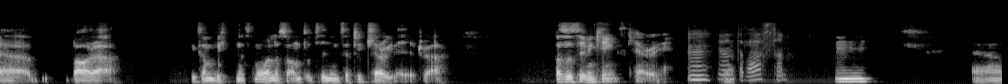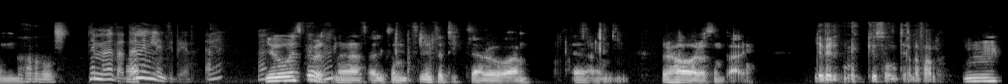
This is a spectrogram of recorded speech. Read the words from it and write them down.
eh, bara liksom vittnesmål och sånt och tidningsartiklar och grejer tror jag. Alltså Stephen Kings Carrie. Mm. Jag har inte läst den. Mm. Ja. Nej men vänta, den är väl inte i brev? Eller? Va? jo, jag tror att Mm. den är så här, liksom, tidningsartiklar och ehm, förhör och sånt där. det är väldigt mycket sånt i alla fall. Mm.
